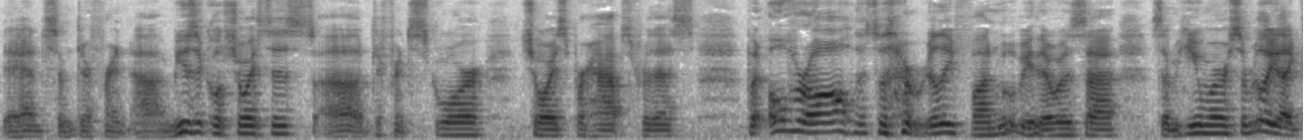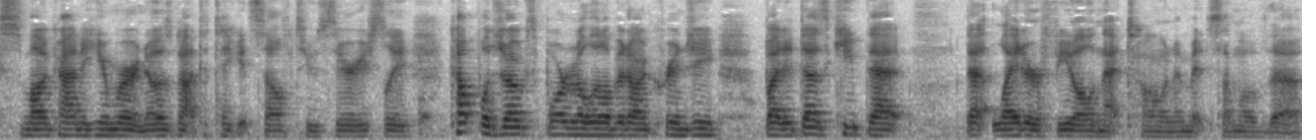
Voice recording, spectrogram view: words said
they had some different uh, musical choices, uh, different score choice perhaps for this. But overall, this was a really fun movie. There was uh, some humor, some really like smug kind of humor. It knows not to take itself too seriously. Couple jokes bordered a little bit on cringy, but it does keep that that lighter feel and that tone amidst some of the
